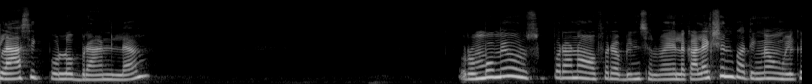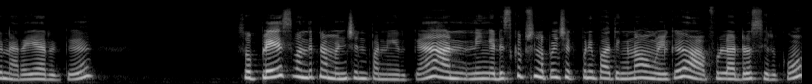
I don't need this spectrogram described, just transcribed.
கிளாசிக் போலோ பிராண்டில் ரொம்பவுமே ஒரு சூப்பரான ஆஃபர் அப்படின்னு சொல்லுவேன். இதில் கலெக்ஷன் பார்த்திங்கன்னா உங்களுக்கு நிறையா இருக்குது ஸோ ப்ளேஸ் வந்துட்டு நான் மென்ஷன் பண்ணியிருக்கேன். அண்ட் நீங்கள் டிஸ்கிரிப்ஷனில் போய் செக் பண்ணி பார்த்தீங்கன்னா உங்களுக்கு ஃபுல் அட்ரஸ் இருக்கும்.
